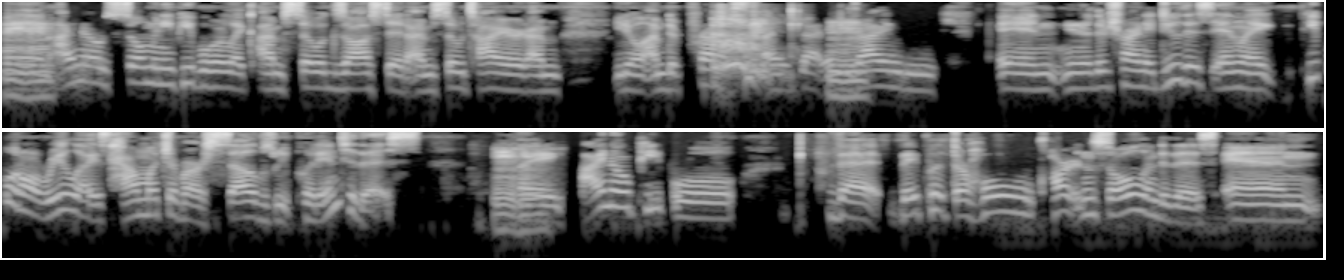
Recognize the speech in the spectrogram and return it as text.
and mm-hmm. I know so many people who are like, I'm so exhausted. I'm so tired. I'm, you know, I'm depressed. I've got mm-hmm. anxiety. And, you know, they're trying to do this. And like, people don't realize how much of ourselves we put into this. Mm-hmm. Like, I know people that they put their whole heart and soul into this. And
